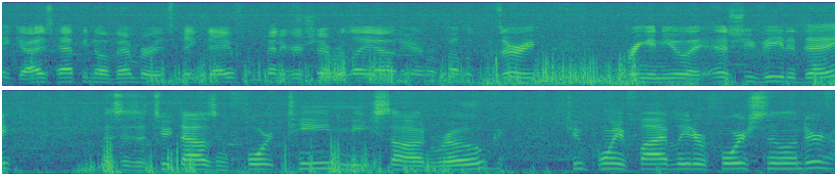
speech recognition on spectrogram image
Hey guys, happy November. It's Big Dave from Pinegar Chevrolet out here in Republic, Missouri, bringing you a SUV today. This is a 2014 Nissan Rogue, 2.5 liter four cylinder,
